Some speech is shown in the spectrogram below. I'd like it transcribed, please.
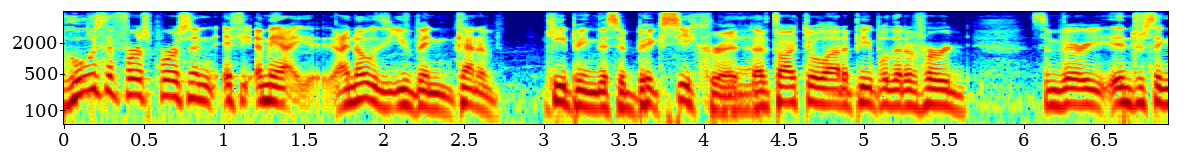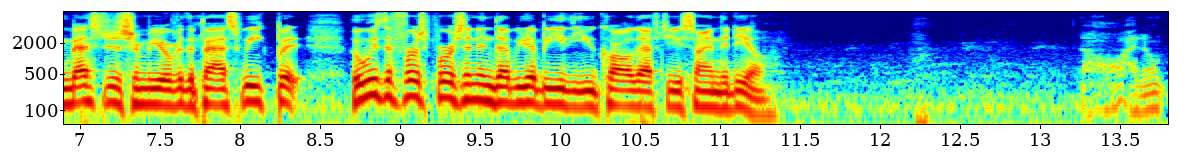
who was the first person? If I mean, I, I know that you've been kind of keeping this a big secret. Yeah. I've talked to a lot of people that have heard some very interesting messages from you over the past week. But who was the first person in WWE that you called after you signed the deal? Oh, I don't.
